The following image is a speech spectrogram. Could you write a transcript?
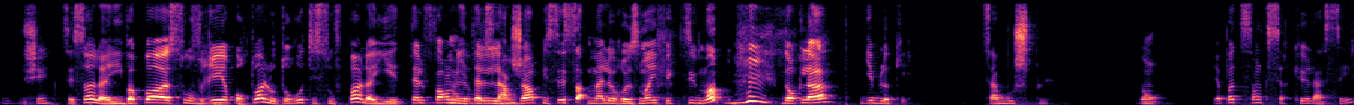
Il est bouché. c'est ça, là, il va pas s'ouvrir pour toi. L'autoroute, il s'ouvre pas, là. Il est telle forme, il est telle largeur, puis c'est ça, malheureusement, effectivement. Donc là, il est bloqué. Ça bouge plus. Donc, il n'y a pas de sang qui circule assez.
